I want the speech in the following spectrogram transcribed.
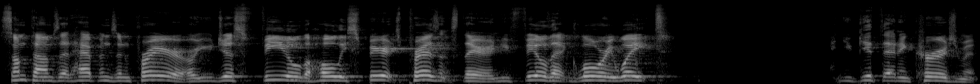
Sometimes that happens in prayer, or you just feel the Holy Spirit's presence there and you feel that glory weight. And you get that encouragement,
